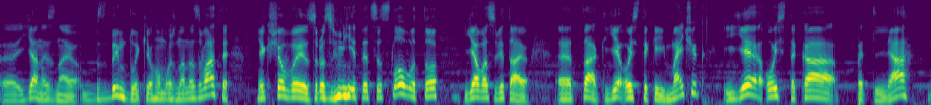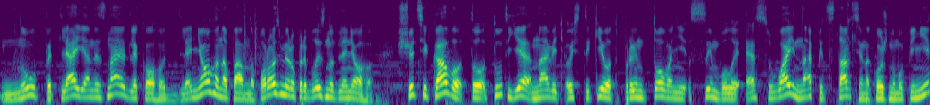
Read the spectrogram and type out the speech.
е, я не знаю, бздиндлик його можна назвати. Якщо ви зрозумієте це слово, то я вас вітаю. Е, так, є ось такий мечик, є ось така петля. Ну, петля я не знаю для кого. Для нього, напевно, по розміру приблизно для нього. Що цікаво, то тут є навіть ось такі от принтовані символи SY на підставці на кожному піні.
